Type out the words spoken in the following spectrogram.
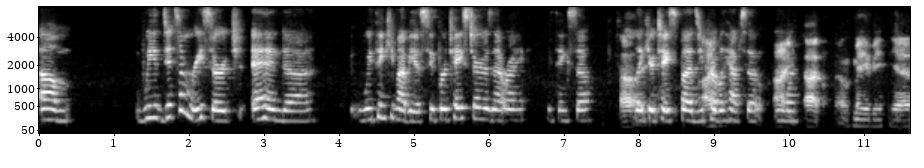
um, we did some research and uh, we think you might be a super taster. Is that right? You think so? Uh, Like your taste buds, you I- probably have so I, I don't know, maybe, yeah.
